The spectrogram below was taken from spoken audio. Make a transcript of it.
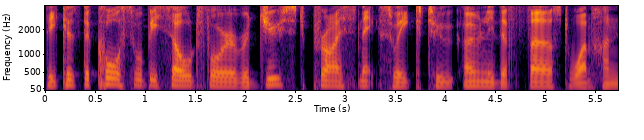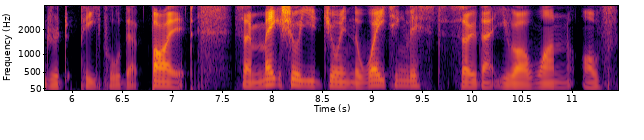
because the course will be sold for a reduced price next week to only the first 100 people that buy it. So make sure you join the waiting list so that you are one of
